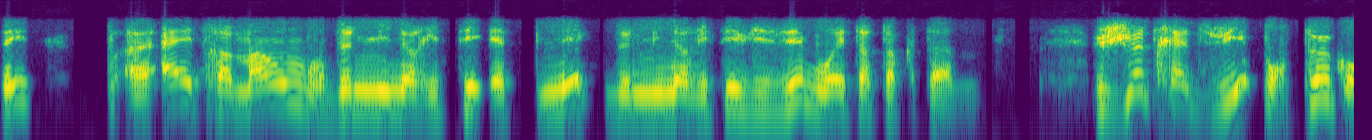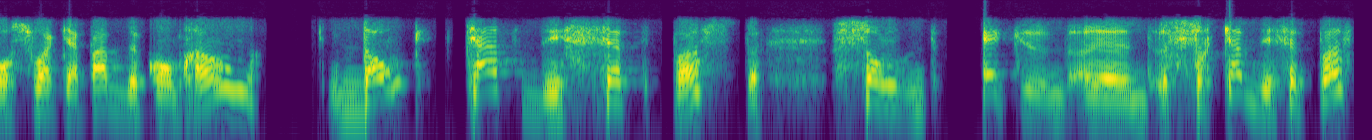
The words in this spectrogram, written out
c'est être membre d'une minorité ethnique, d'une minorité visible ou être autochtone. Je traduis pour peu qu'on soit capable de comprendre. Donc, quatre des sept postes sont euh, sur quatre des sept postes,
